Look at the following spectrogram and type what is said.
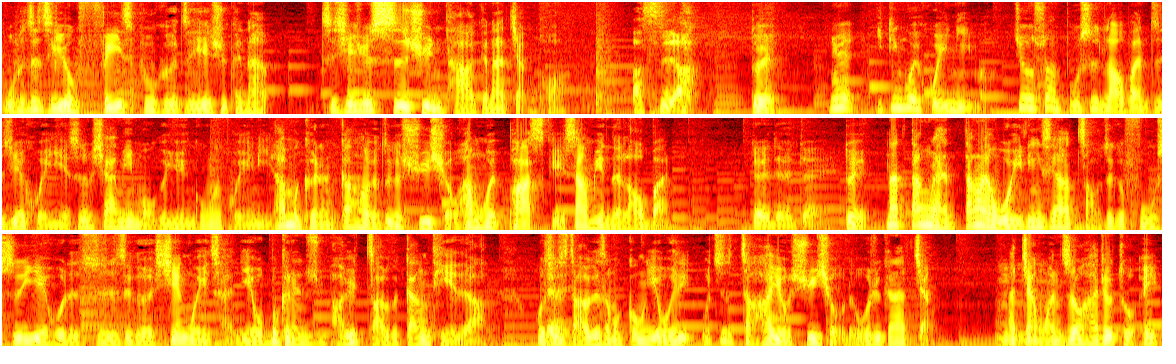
我是直接用 Facebook 直接去跟他，直接去私讯他，跟他讲话啊。是啊，对，因为一定会回你嘛。就算不是老板直接回，也是下面某个员工会回你。他们可能刚好有这个需求，他们会 pass 给上面的老板。对对对对，那当然当然我一定是要找这个服饰业或者是这个纤维产业，我不可能去跑去找一个钢铁的啊，或是找一个什么工业，我我就是找他有需求的，我就跟他讲，他讲完之后他就说，哎、欸，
